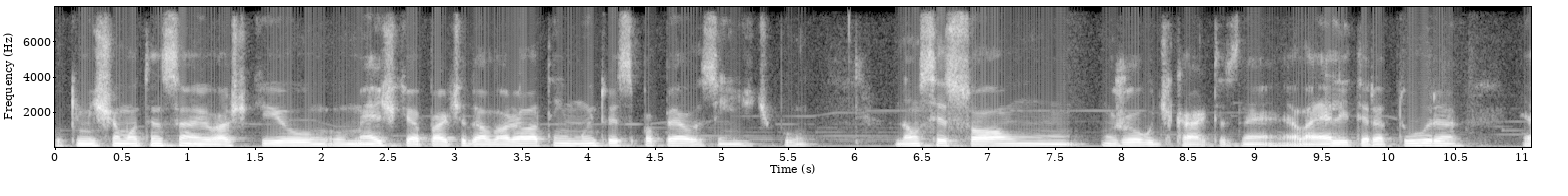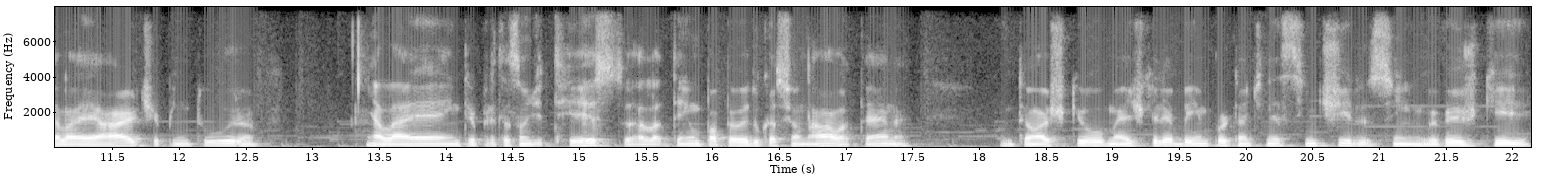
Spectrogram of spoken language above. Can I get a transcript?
o que me chamou atenção. Eu acho que o, o Magic, a parte da lore, ela tem muito esse papel, assim, de tipo, não ser só um, um jogo de cartas, né? Ela é literatura, ela é arte, pintura, ela é interpretação de texto, ela tem um papel educacional até, né? Então acho que o Magic ele é bem importante nesse sentido, assim. Eu vejo que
